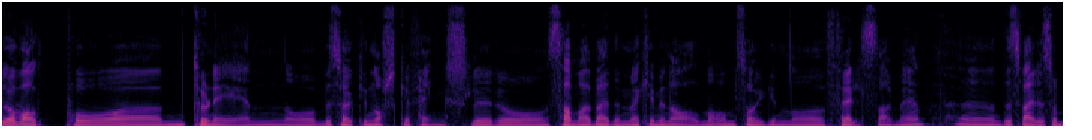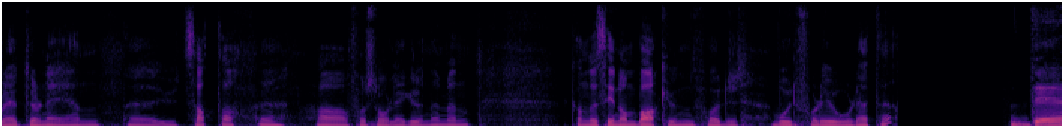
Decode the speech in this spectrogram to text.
Du har valgt på um, turneen å besøke norske fengsler og samarbeide med kriminalomsorgen og Frelsesarmeen. Uh, dessverre så ble turneen uh, utsatt da, uh, av forståelige grunner. Men kan du si noe om bakgrunnen for hvorfor du gjorde dette? Det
